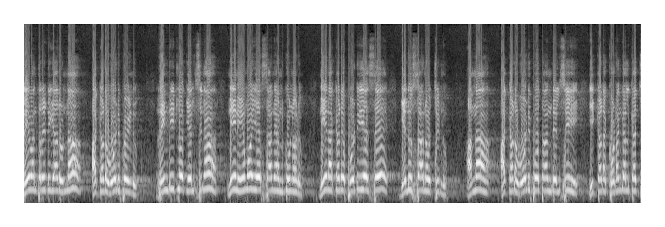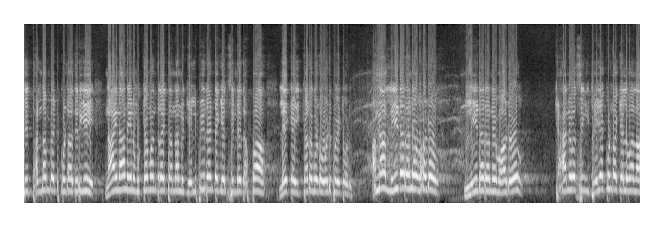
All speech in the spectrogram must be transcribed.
రేవంత్ రెడ్డి గారు ఉన్నా అక్కడ ఓడిపోయిండు. రెండిట్లో గెలిచినా నేనేమో చేస్తానే అనుకున్నాడు. నేను అక్కడ పోటీ చేస్తే గెలుస్తాను వచ్చిండు. అన్న అక్కడ ఓడిపోతా అని తెలిసి ఇక్కడ కొడంగల్కి వచ్చి దండం పెట్టుకుంటా తిరిగి నాయనా నేను ముఖ్యమంత్రి అయితే నన్ను గెలిపిరంటే గెలిచిండే తప్ప లేక ఇక్కడ కూడా ఓడిపోయేటోడు. అన్న లీడర్ అనేవాడు లీడర్ అనేవాడు క్యాన్వసింగ్ చేయకుండా గెలవాలా?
